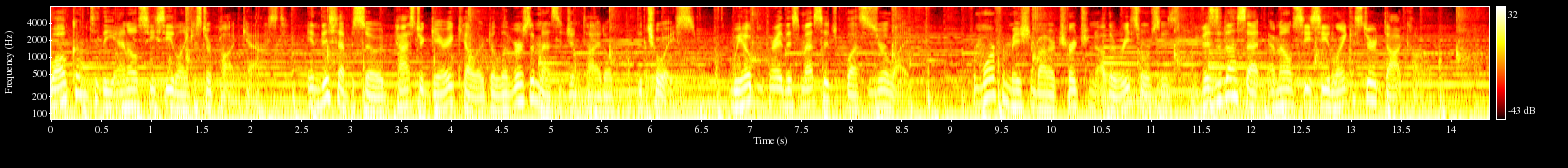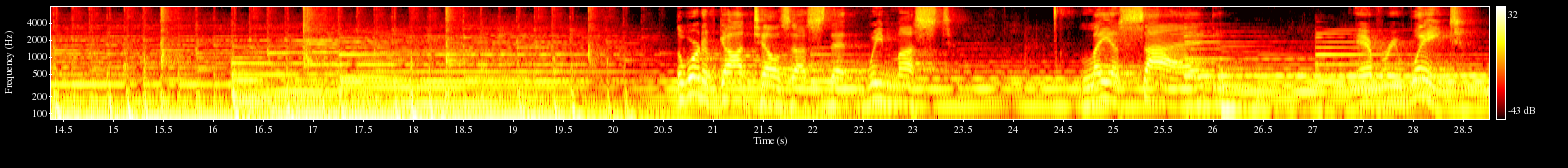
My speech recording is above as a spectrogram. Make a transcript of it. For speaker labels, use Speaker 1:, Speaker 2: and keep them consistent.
Speaker 1: Welcome to the NLCC Lancaster podcast. In this episode, Pastor Gary Keller delivers a message entitled The Choice. We hope and pray this message blesses your life. For more information about our church and other resources, visit us at nlcclancaster.com.
Speaker 2: The Word of God tells us that we must lay aside every weight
